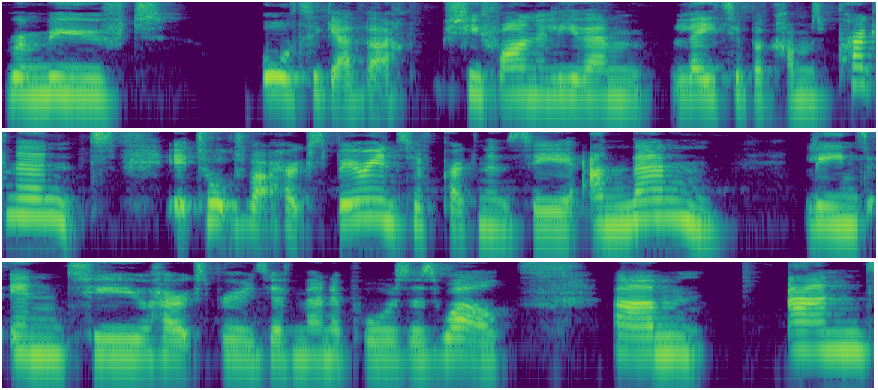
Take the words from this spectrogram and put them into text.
removed altogether. She finally then later becomes pregnant. It talks about her experience of pregnancy and then leans into her experience of menopause as well. Um, and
